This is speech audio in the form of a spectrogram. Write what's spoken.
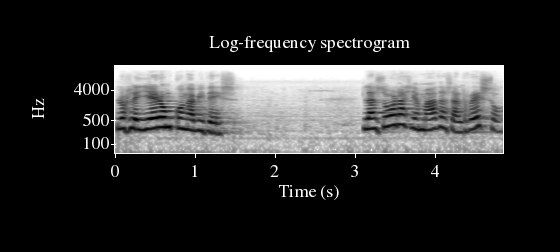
los leyeron con avidez. Las horas llamadas al rezo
